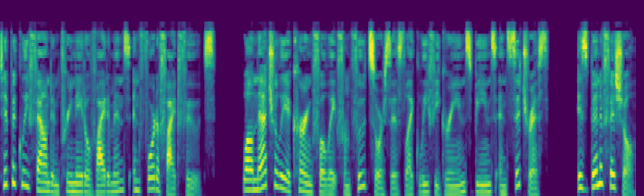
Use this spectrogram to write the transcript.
typically found in prenatal vitamins and fortified foods. While naturally occurring folate from food sources like leafy greens, beans, and citrus is beneficial,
